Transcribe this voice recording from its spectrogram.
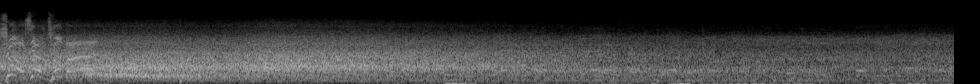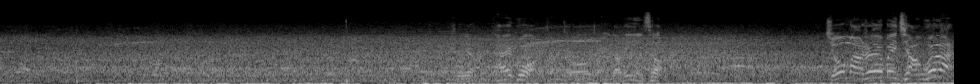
射向球门。视野很开阔，将球转移到另一侧。球马上要被抢回来，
